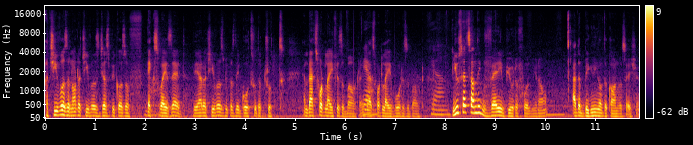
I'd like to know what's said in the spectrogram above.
achievers are not achievers just because of X, Y, Z. They are achievers because they go through the truth. And that's what life is about, right? Yeah. That's what Lifeboat is about. Yeah. You said something very beautiful, you know, at the beginning of the conversation.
